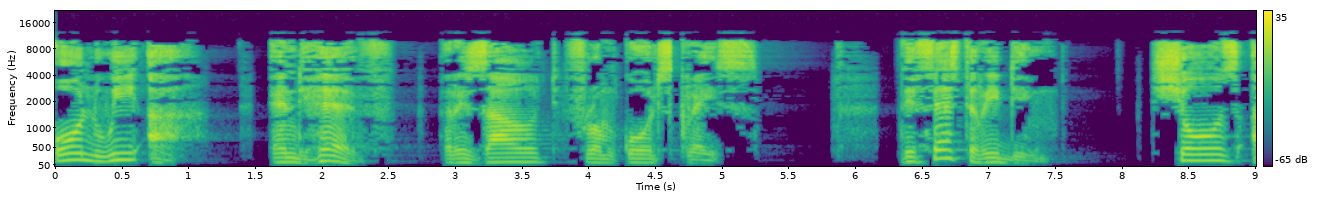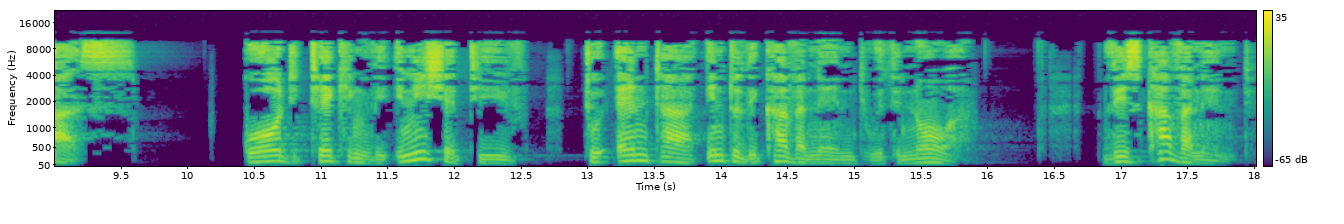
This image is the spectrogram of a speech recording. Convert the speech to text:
all we are and have result from God's grace. The first reading shows us God taking the initiative to enter into the covenant with Noah. This covenant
